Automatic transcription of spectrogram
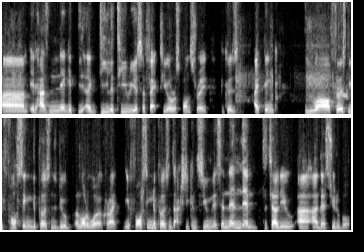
Um, it has negative, a deleterious effect to your response rate because I think you are firstly forcing the person to do a lot of work, right? You're forcing the person to actually consume this and then them to tell you uh, uh, they're suitable.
